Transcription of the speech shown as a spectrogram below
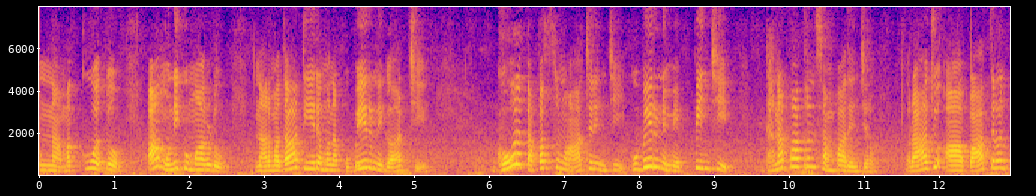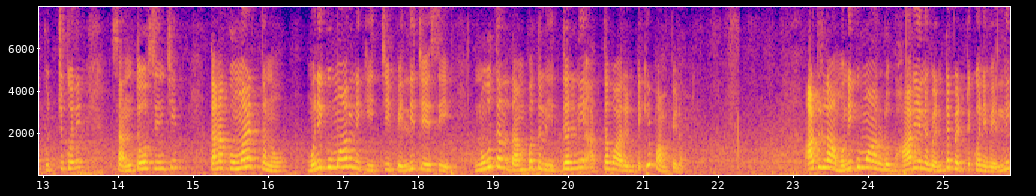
ఉన్న మక్కువతో ఆ ముని కుమారుడు నర్మదా తీరమున కుబేరుని గార్చి ఘోర తపస్సును ఆచరించి కుబేరుని మెప్పించి ధనపాత్రను సంపాదించను. రాజు ఆ పాత్రను పుచ్చుకొని సంతోషించి తన కుమార్తెను మునికుమారునికి ఇచ్చి పెళ్ళి చేసి నూతన దంపతులు ఇద్దరిని అత్తవారింటికి పంపెను. అటులా మునికుమారుడు భార్యను వెంట పెట్టుకుని వెళ్ళి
